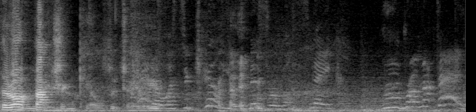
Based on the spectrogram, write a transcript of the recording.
there are faction kills which are It new. was to kill you, miserable snake. Granate!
